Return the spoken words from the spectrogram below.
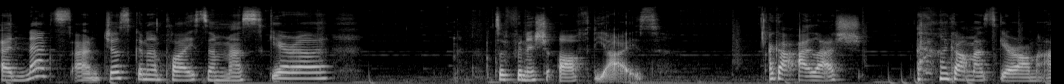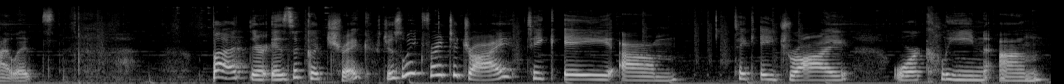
And next, I'm just gonna apply some mascara to finish off the eyes. I got eyelash, I got mascara on my eyelids. But there is a good trick. Just wait for it to dry. Take a um, take a dry or clean um,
